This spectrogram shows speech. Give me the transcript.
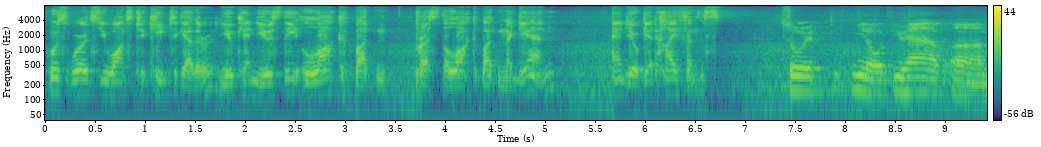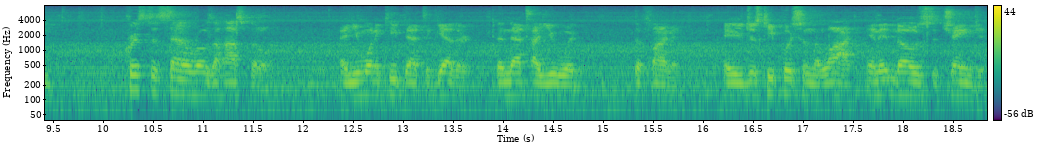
whose words you want to keep together, you can use the lock button. Press the lock button again, and you'll get hyphens. So if you know if you have um, Christus Santa Rosa Hospital, and you want to keep that together, then that's how you would define it. And you just keep pushing the lock, and it knows to change it.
